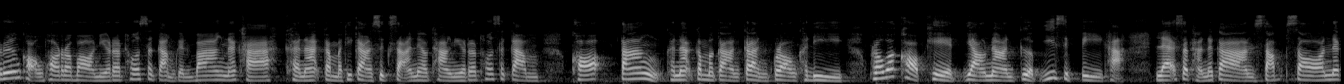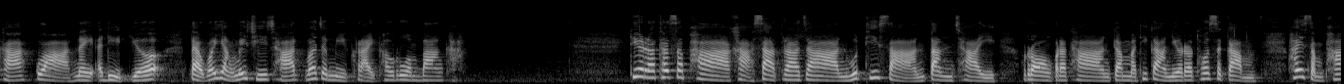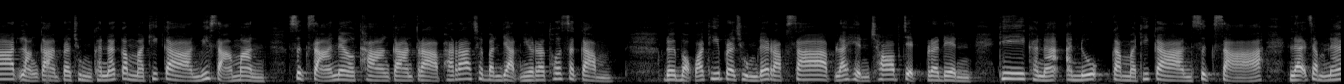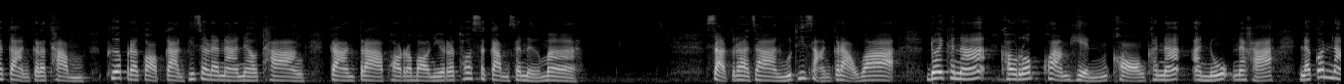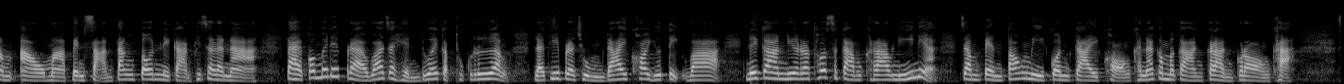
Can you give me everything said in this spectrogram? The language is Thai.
เรื่องของพรบนิรโทษกรรมกันบ้างนะคะ คณะกรรมการศึกษาแนวทางนิรโทษกรรม เคาะตั้งคณะกรรมการกลั่นกรองคดี เพราะว่าขอบเขตยาวนานเกือบ 20 ปีค่ะ และสถานการณ์ซับซ้อนนะคะ กว่าในอดีตเยอะ แต่ว่ายังไม่ชี้ชัดว่าจะมีใครเข้าร่วมบ้างค่ะ ที่รัฐสภาค่ะศาสตราจารย์ วุฒิสารตันชัย รองประธานกรรมธิการนิรโทษกรรม ให้สัมภาษณ์หลังการประชุมคณะกรรมการวิสามันศึกษาแนวทางการตราพระราชบัญญัตินิรโทษกรรม โดยบอกว่าที่ประชุมได้รับทราบและเห็นชอบ 7 ประเด็น ที่คณะอนุกรรมธิการศึกษา และจำแนกการกระทำเพื่อประกอบการพิจารณาแนวทาง การตราพรบนิรโทษกรรมเสนอมา ศาสตราจารย์วุฒิสารกล่าวว่า โดยคณะเคารพความเห็นของคณะอนุนะคะ แล้วก็นำเอามาเป็นสารตั้งต้นในการพิจารณา แต่ก็ไม่ได้แปลว่าจะเห็นด้วยกับทุกเรื่อง และที่ประชุมได้ข้อยุติว่า ในการนิรโทษกรรมคราวนี้เนี่ยจำเป็นต้องมีกลไกของคณะกรรมการกลั่นกรองค่ะ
